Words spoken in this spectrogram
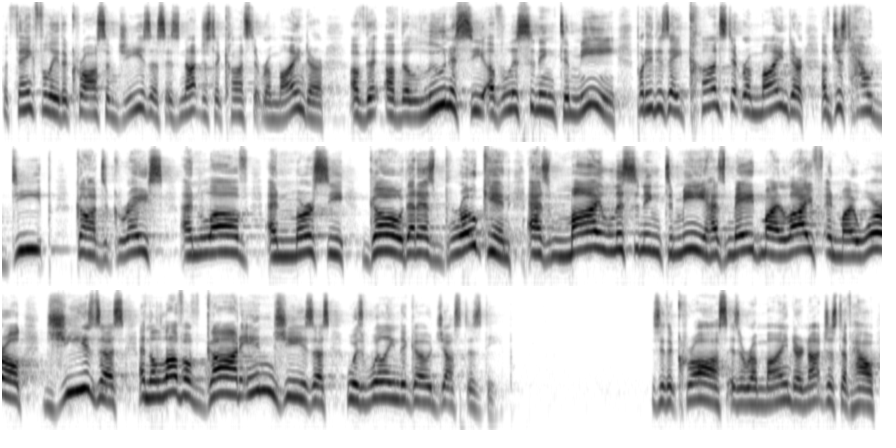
But thankfully, the cross of Jesus is not just a constant reminder of the, of the lunacy of listening to me, but it is a constant reminder of just how deep God's grace and love and mercy go. That as broken as my listening to me has made my life and my world, Jesus and the love of God in Jesus was willing to go just as deep. You see, the cross is a reminder not just of how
